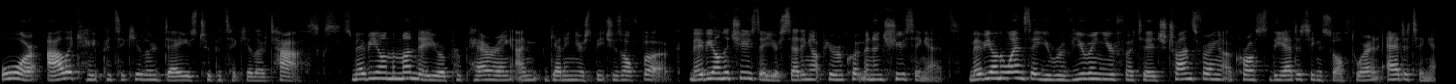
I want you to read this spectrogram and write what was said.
or allocate particular days to particular tasks. So maybe on the Monday you're preparing and getting your speeches off book. Maybe on the Tuesday you're setting up your equipment and shooting it. Maybe on the Wednesday you're reviewing your footage, transferring it across to the editing software and editing it.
